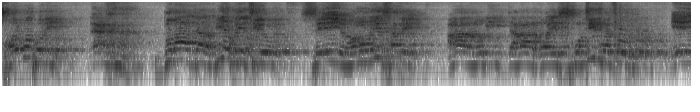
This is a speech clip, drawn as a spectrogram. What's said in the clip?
সর্বোপরি দুবার যার বিয়ে হয়েছিল, সেই রমণীর সাথে আমার নবী যার বয়স পঁচিশ বছর, এই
